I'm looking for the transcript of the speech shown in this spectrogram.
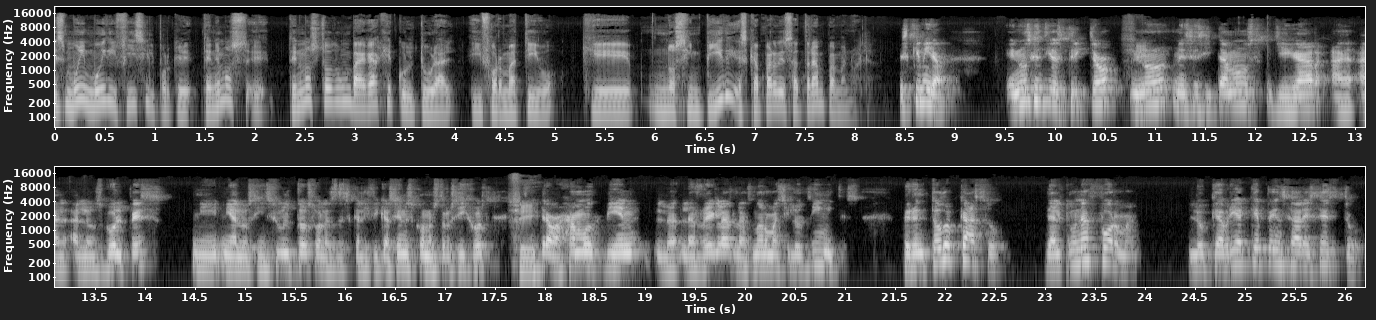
es muy, muy difícil porque tenemos, eh, tenemos todo un bagaje cultural y formativo que nos impide escapar de esa trampa, Manuel. Es que mira, en un sentido estricto, no necesitamos llegar a, los golpes ni, ni, a los insultos o las descalificaciones con nuestros hijos si trabajamos bien las reglas, las normas y los límites. Pero en todo caso, de alguna forma, lo que habría que pensar es esto.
